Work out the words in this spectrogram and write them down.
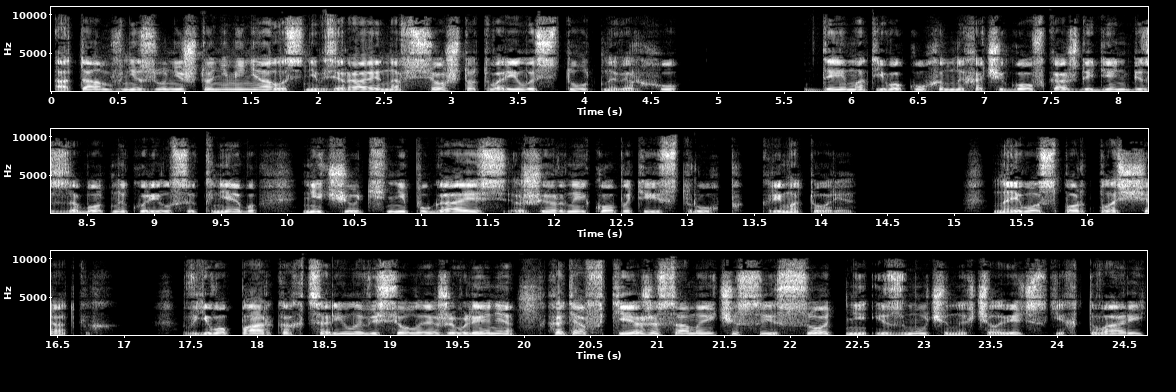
а там внизу ничто не менялось, невзирая на все, что творилось тут, наверху, Дым от его кухонных очагов каждый день беззаботно курился к небу, ничуть не пугаясь жирной копоти из труб крематория. На его спортплощадках, в его парках царило веселое оживление, хотя в те же самые часы сотни измученных человеческих тварей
